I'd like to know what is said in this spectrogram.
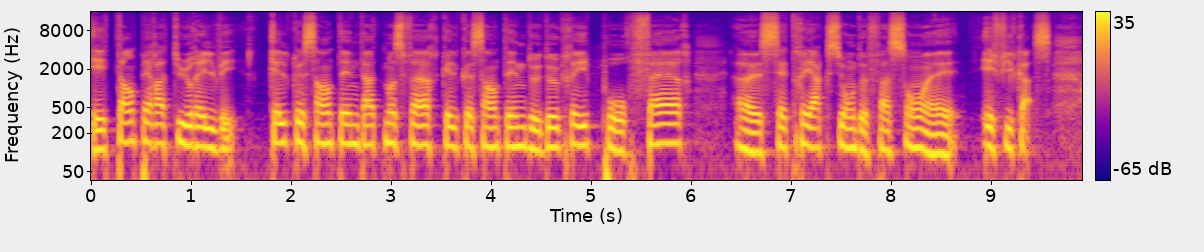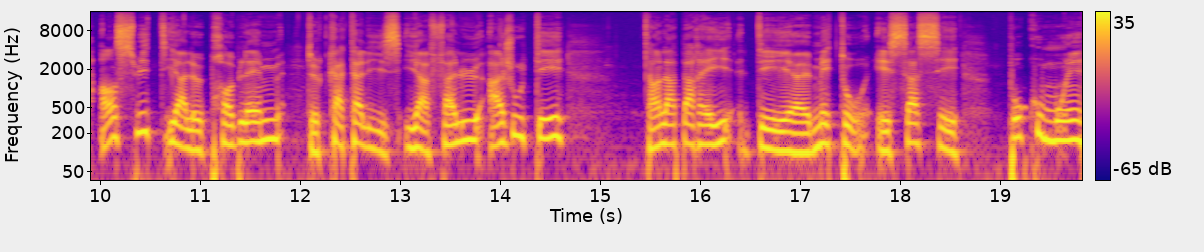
et température élevée. Quelques centaines d'atmosphères, quelques centaines de degrés pour faire euh, cette réaction de façon euh, efficace. Ensuite, il y a le problème de catalyse. Il a fallu ajouter dans l'appareil des euh, métaux et ça c'est beaucoup moins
